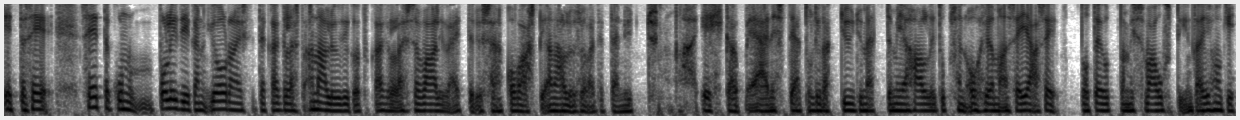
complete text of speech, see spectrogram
Että se, se, että kun politiikan journalistit ja kaikenlaiset analyytikot kaikenlaisissa vaaliväittelyissä kovasti analysoivat, että nyt ehkä äänestäjät olivat tyytymättömiä hallituksen ohjelmansa ja se toteuttamisvauhtiin tai johonkin,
